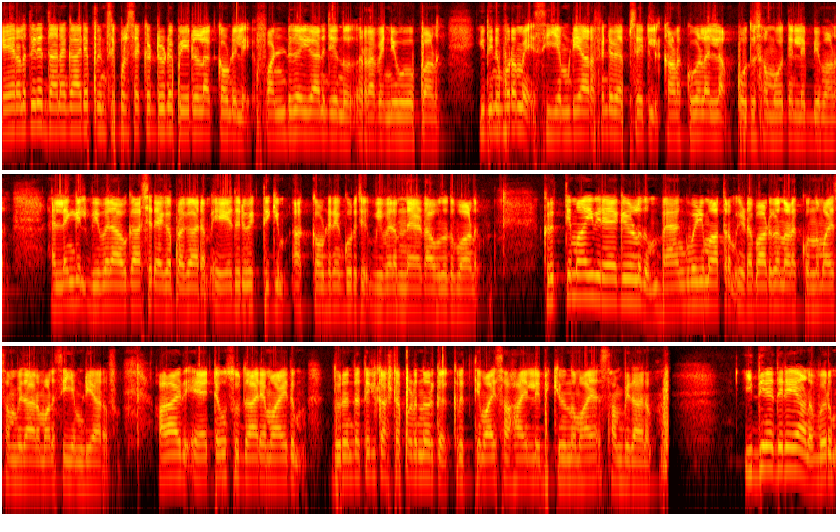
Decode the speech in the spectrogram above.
കേരളത്തിലെ ധനകാര്യ പ്രിൻസിപ്പൽ സെക്രട്ടറിയുടെ പേരിലുള്ള അക്കൗണ്ടിലെ ഫണ്ട് കൈകാര്യം ചെയ്യുന്നത് റവന്യൂ വകുപ്പാണ്. ഇതിനു പുറമെ സി എം ഡി ആർ എഫിന്റെ വെബ്സൈറ്റിൽ കണക്കുകളെല്ലാം പൊതുസമൂഹത്തിന് ലഭ്യമാണ്. അല്ലെങ്കിൽ വിവരാവകാശ രേഖ പ്രകാരം ഏതൊരു വ്യക്തിക്കും അക്കൗണ്ടിനെക്കുറിച്ച് വിവരം നേടാവുന്നതുമാണ്. കൃത്യമായി രേഖയുള്ളതും ബാങ്ക് വഴി മാത്രം ഇടപാടുകൾ നടക്കുന്നതുമായ സംവിധാനമാണ് C M D R F. അതായത് ഏറ്റവും സുതാര്യമായതും ദുരന്തത്തിൽ കഷ്ടപ്പെടുന്നവർക്ക് കൃത്യമായി സഹായം ലഭിക്കുന്നതുമായ സംവിധാനം. ഇതിനെതിരെയാണ് വെറും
